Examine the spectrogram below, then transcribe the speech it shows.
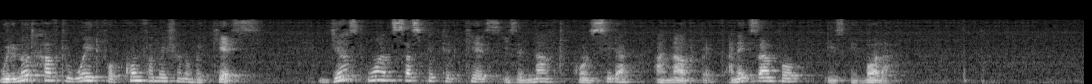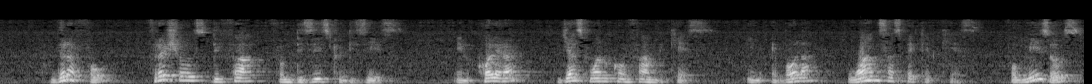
We do not have to wait for confirmation of a case. Just one suspected case is enough to consider an outbreak. An example is Ebola. Therefore, thresholds differ from disease to disease. In cholera, just one confirmed case. In Ebola, one suspected case. For measles,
